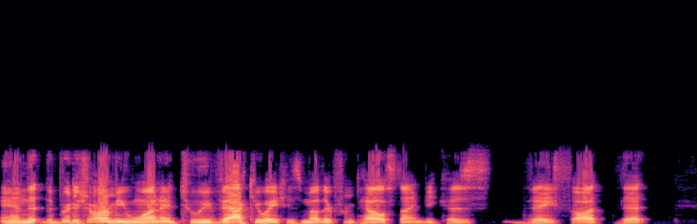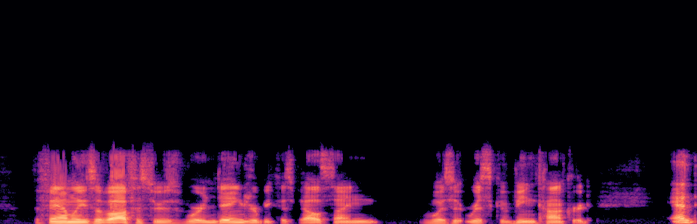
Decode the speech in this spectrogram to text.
and that the British Army wanted to evacuate his mother from Palestine because they thought that the families of officers were in danger because Palestine was at risk of being conquered. And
